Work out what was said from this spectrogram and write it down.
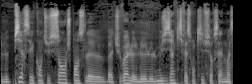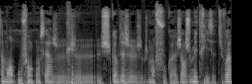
Le pire, c'est quand tu sens, je pense, le, bah, tu vois, le, le, le musicien qui se fait son kiff sur scène. Moi, ça me rend ouf en concert. Je, je, je suis comme ça, je, je, m'en fous, quoi. Genre, je maîtrise. Tu vois,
